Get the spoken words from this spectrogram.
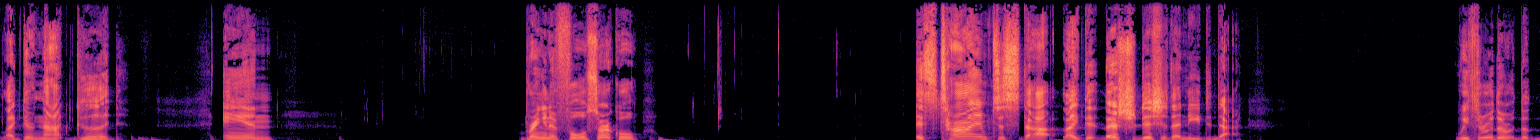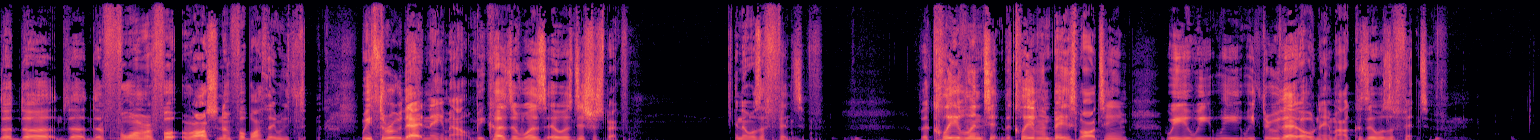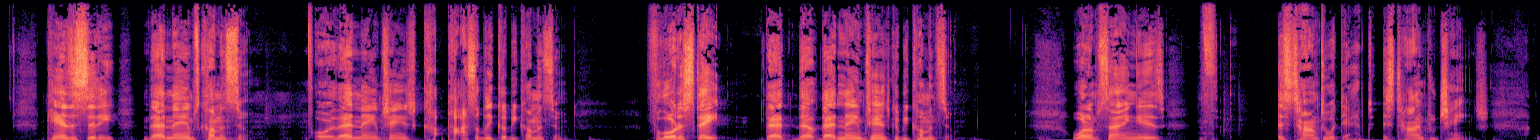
Like, they're not good. And bringing it full circle, it's time to stop. Like, there's traditions that need to die. We threw the the the the the, former fo- Washington football team. We th- we threw that name out because it was it was disrespectful, and it was offensive. The Cleveland t- the Cleveland baseball team. We we we we threw that old name out because it was offensive. Kansas City, that name's coming soon, or that name change possibly could be coming soon. Florida State, that that that name change could be coming soon. What I'm saying is it's time to adapt. It's time to change.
